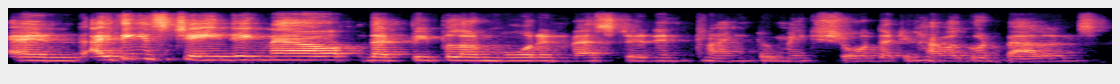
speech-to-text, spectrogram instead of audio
and i think it's changing now that people are more invested in trying to make sure that you have a good balance.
